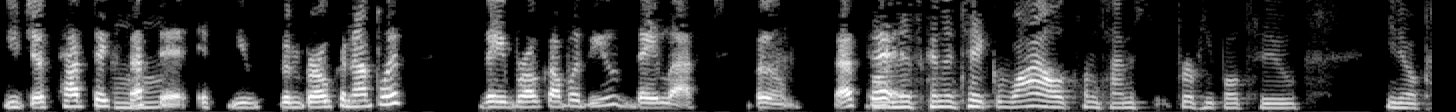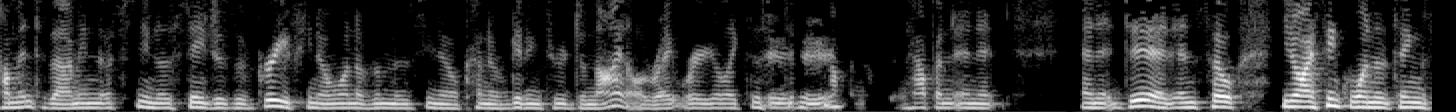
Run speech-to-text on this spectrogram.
You just have to accept mm-hmm. it. If you've been broken up with, they broke up with you, they left. Boom. That's well, it. And it's going to take a while sometimes for people to, you know, come into that. I mean, this, you know, the stages of grief, you know, one of them is, you know, kind of getting through denial, right? Where you're like, this mm-hmm. didn't happen, this didn't happen. And it, and it did. And so, you know, I think one of the things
